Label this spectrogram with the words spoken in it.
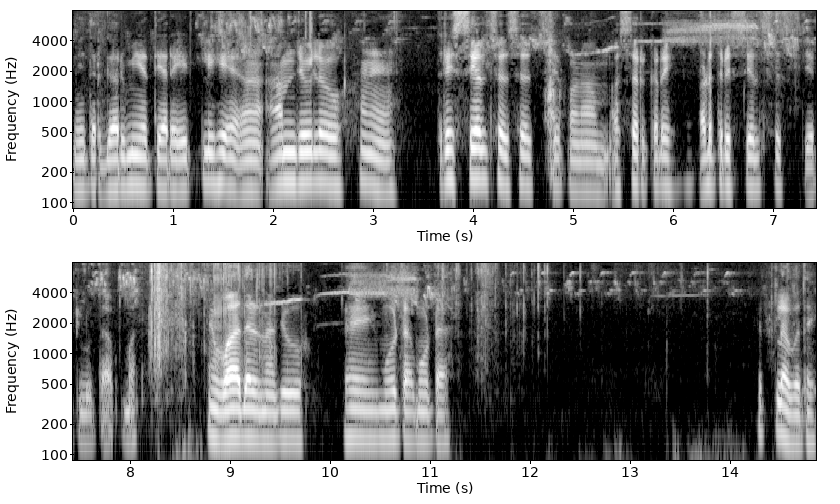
નહીંતર ગરમી અત્યારે એટલી છે આમ જોઈ લો, હે ત્રીસ સેલ્સિયસ છે, પણ આમ અસર કરે અડત્રીસ સેલ્સિયસ જેટલું તાપમાન. વાદળના જો, હે, મોટા મોટા એટલા બધા.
